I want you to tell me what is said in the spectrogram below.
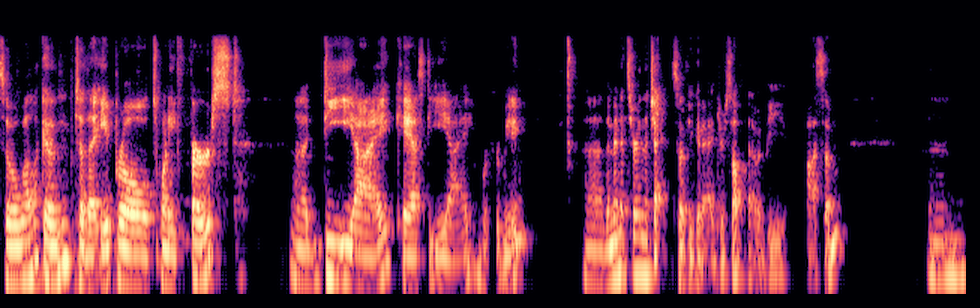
So welcome to the April 21st uh, DEI, CHAOSS DEI work group meeting. Uh, the minutes are in the chat, so if you could add yourself, that would be awesome. A um,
